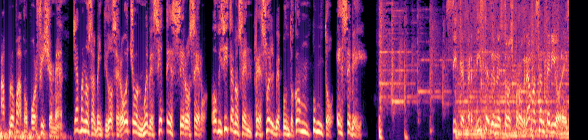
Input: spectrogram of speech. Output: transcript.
Aprobado por Fisherman. Llámanos al 2208-9700 o visítanos en resuelve.com.sb. Si te perdiste de nuestros programas anteriores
